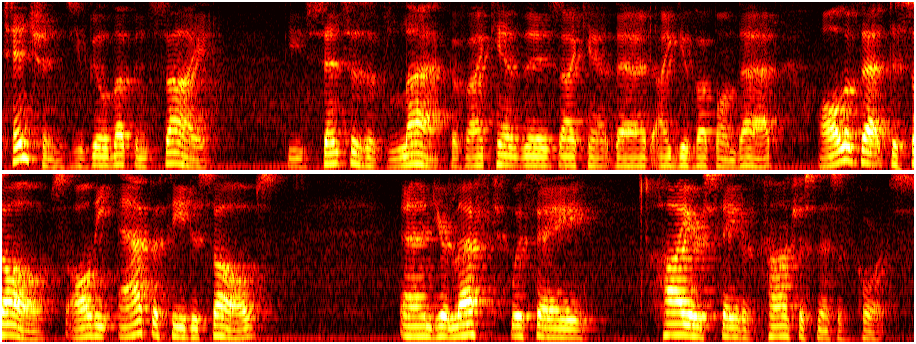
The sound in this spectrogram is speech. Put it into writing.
tensions you build up inside, these senses of lack, of I can't this, I can't that, I give up on that, all of that dissolves, all the apathy dissolves, and you're left with a higher state of consciousness, of course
